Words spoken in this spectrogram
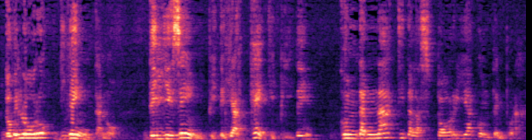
dove loro diventano degli esempi, degli archetipi, dei condannati dalla storia contemporanea.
